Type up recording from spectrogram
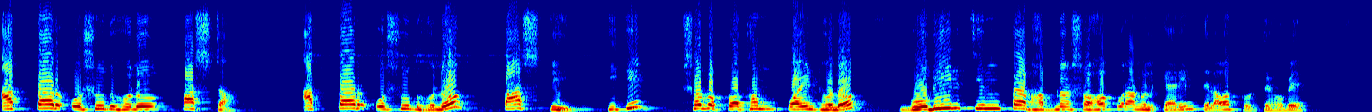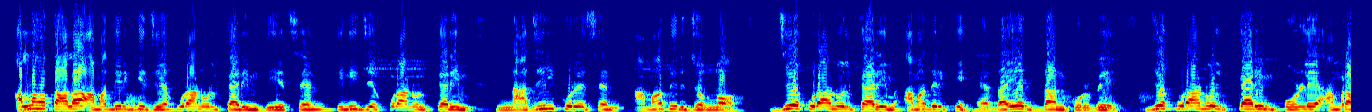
আত্মার ওষুধ হলো পাঁচটা। আত্মার ওষুধ হলো পাঁচটি। কি কি? সর্বপ্রথম পয়েন্ট হলো গভীর চিন্তা ভাবনা সহ কোরআনুল ক্যারিম তেলাওয়াত করতে হবে। আল্লাহ তালা আমাদেরকে যে কোরআনুল ক্যারিম দিয়েছেন, তিনি যে কোরআনুল ক্যারিম নাজিল করেছেন আমাদের জন্য যে কোরআনুল করিম আমাদেরকে হেদায়েত দান করবে, যে কোরআনুল করিম পড়লে আমরা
